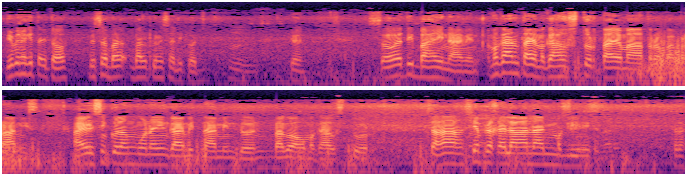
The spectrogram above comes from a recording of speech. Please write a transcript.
Di ba nakita ito? Doon sa ba- balcony sa likod. Hmm. Yun. So, ito yung bahay namin. Mag-ano tayo? Mag-house tour tayo mga tropa, promise. Ayusin ko lang muna yung gamit namin doon bago ako mag-house tour. Saka, siyempre, kailangan namin maglinis. Tara.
